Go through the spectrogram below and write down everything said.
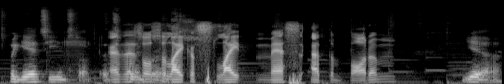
spaghetti and stuff. That's and there's also gross. like a slight mess at the bottom. yeah.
